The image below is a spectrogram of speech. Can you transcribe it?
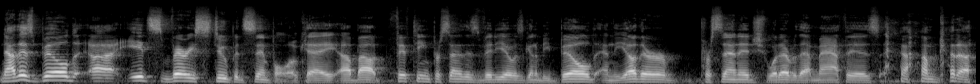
Now this build, uh, it's very stupid simple, okay? About 15% of this video is gonna be build and the other percentage, whatever that math is, I'm gonna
